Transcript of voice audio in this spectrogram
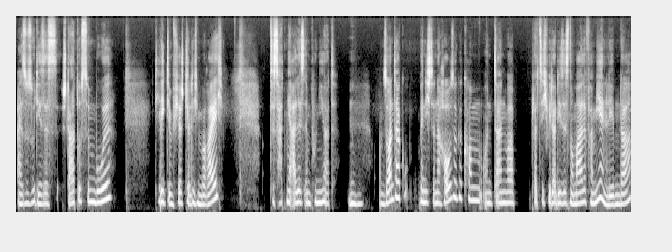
also so dieses Statussymbol. Die liegt im vierstelligen Bereich das hat mir alles imponiert. Mhm. Am Sonntag bin ich dann nach Hause gekommen und dann war plötzlich wieder dieses normale Familienleben da.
